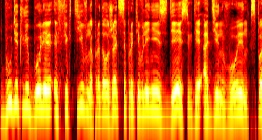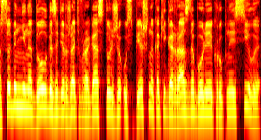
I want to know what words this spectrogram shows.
Будет ли более эффективно продолжать сопротивление здесь, где один воин способен ненадолго задержать врага столь же успешно, как и гораздо более крупные силы,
